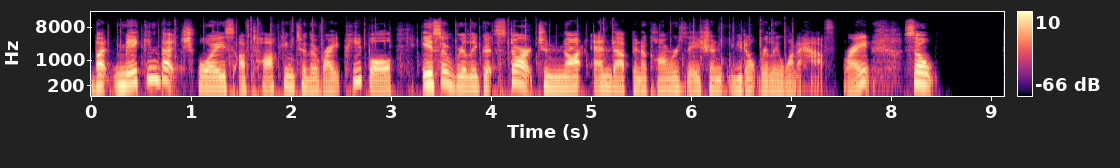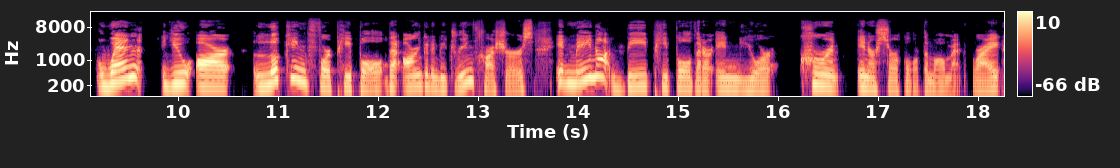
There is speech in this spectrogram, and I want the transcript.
But making that choice of talking to the right people is a really good start to not end up in a conversation you don't really want to have, right? So when you are looking for people that aren't going to be dream crushers, it may not be people that are in your current inner circle at the moment, right?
